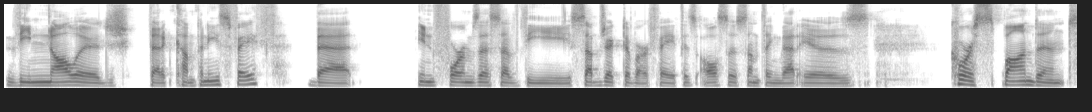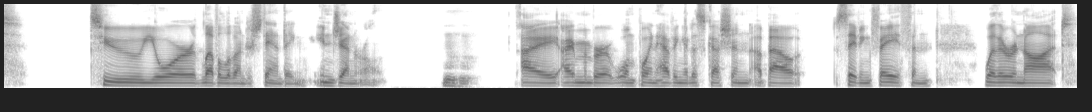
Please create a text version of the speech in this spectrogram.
the knowledge that accompanies faith that informs us of the subject of our faith is also something that is correspondent to your level of understanding in general. Mm-hmm. I I remember at one point having a discussion about saving faith and whether or not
